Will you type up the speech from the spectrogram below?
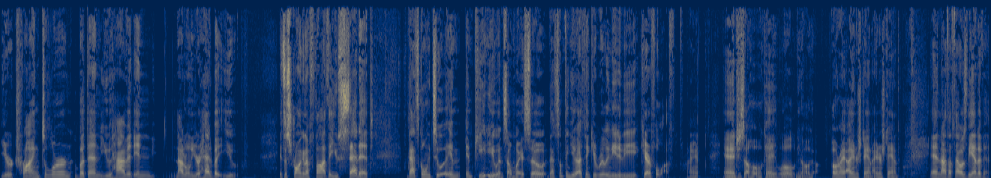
you're trying to learn, but then you have it in not only your head, but you, it's a strong enough thought that you said it. That's going to uh, Im- impede you in some way. So that's something you, I think you really need to be careful of, right? And she said, "Oh, okay. Well, you know, all right. I understand. I understand." And I thought that was the end of it.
